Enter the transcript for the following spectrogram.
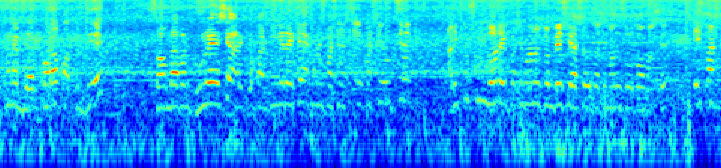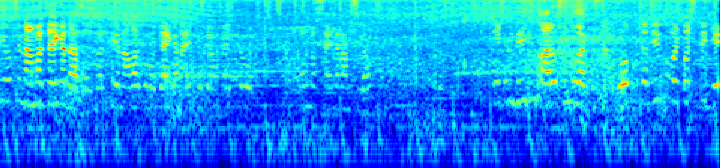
ওখানে ব্লক করা, পাথর দিয়ে। তো আমরা আবার ঘুরে এসে আরেকটা পার্কিংয়ে রেখে এখন এই পাশে আসছি। এই পাশে হচ্ছে আরেকটু সুন্দর, এই পাশে মানুষজন বেশি আসে, ওই পাশে মানুষজন কম আসে। এই পাশ দিয়ে হচ্ছে নামার জায়গাটা আছে, ওই পাশ দিয়ে নামার কোনো জায়গা নাই। যদি আমরা একটু অন্য স্টাইলে নামছিলাম। এখান থেকে কিন্তু আরও সুন্দর লাগতেছে। রোদটা যেহেতু ওই পাশ থেকে,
